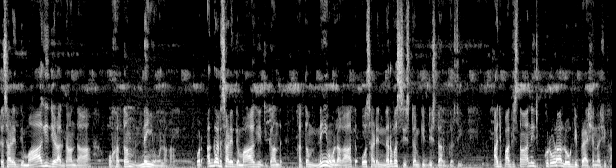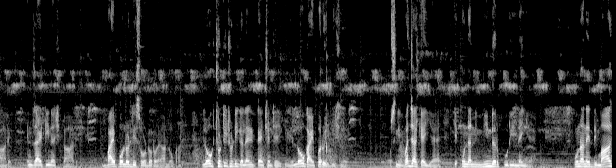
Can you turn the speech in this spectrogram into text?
तो साढ़े दिमाग जड़ा गंद आ वो ख़त्म नहीं हो लगा और अगर साढ़े दिमाग गंद खत्म नहीं हो लगा तो वह साढ़े नर्वस सिस्टम की डिस्टर्ब कर सी अज पाकिस्तान करोड़ा लोग डिप्रैशन का शिकार है एनजाइटी का शिकार है। बाइपोलर डिसऑर्डर होया लोगों। लोग छोटी छोटी गलों की टेंशन चाहिए लोग हाइपर हुई पिछले उसकी वजह क्या ही है कि उन्होंने नींदर पूरी नहीं है। उन्होंने दिमाग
